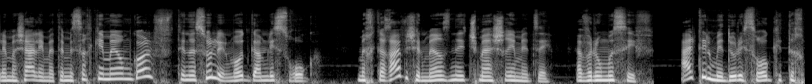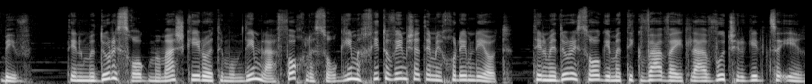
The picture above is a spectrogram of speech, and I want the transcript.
למשל, אם אתם משחקים היום גולף, תנסו ללמוד גם לסרוג. מחקריו של מרזניץ' מאשרים את זה, אבל הוא מוסיף, אל תלמדו לסרוג כתחביב. תלמדו לסרוג ממש כאילו אתם עומדים להפוך לסורגים הכי טובים שאתם יכולים להיות. תלמדו לסרוג עם התקווה וההתלהבות של גיל צעיר.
